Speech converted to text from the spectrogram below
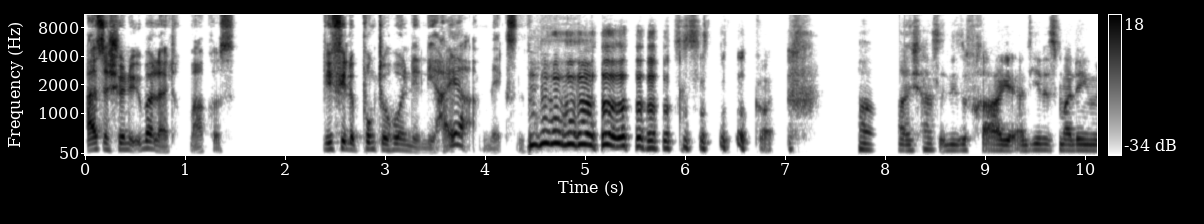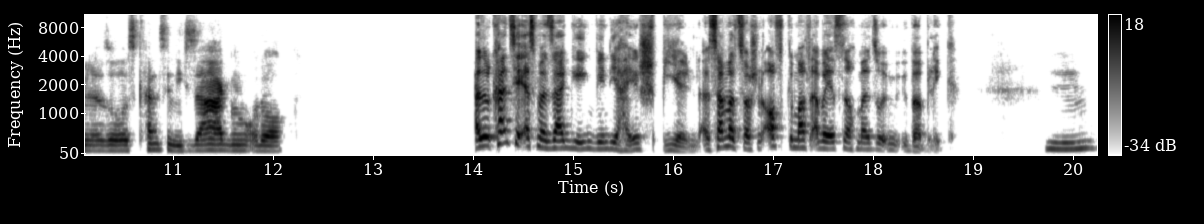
Also schöne Überleitung, Markus. Wie viele Punkte holen denn die Haie am nächsten? oh Gott. Ah, ich hasse diese Frage. Und jedes Mal denke ich mir so, das kannst du nicht sagen oder. Also du kannst ja erstmal sagen, gegen wen die Haie spielen. Das haben wir zwar schon oft gemacht, aber jetzt nochmal so im Überblick. Hm.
